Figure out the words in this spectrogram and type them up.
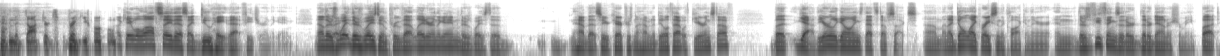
having the doctor to bring you home. Okay, well, I'll say this: I do hate that feature in the game. Now, there's Right. way there's ways to improve that later in the game. There's ways to have that so your character's not having to deal with that with gear and stuff. But yeah, the early goings, that stuff sucks. Um, and I don't like racing the clock in there. And there's a few things that are that are downers for me. But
